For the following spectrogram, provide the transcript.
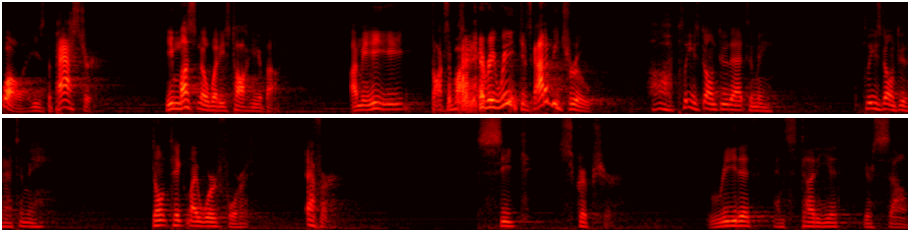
well, he's the pastor. He must know what he's talking about. I mean, he, he talks about it every week. It's got to be true. Oh, please don't do that to me. Please don't do that to me. Don't take my word for it, ever. Seek Scripture, read it and study it yourself.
